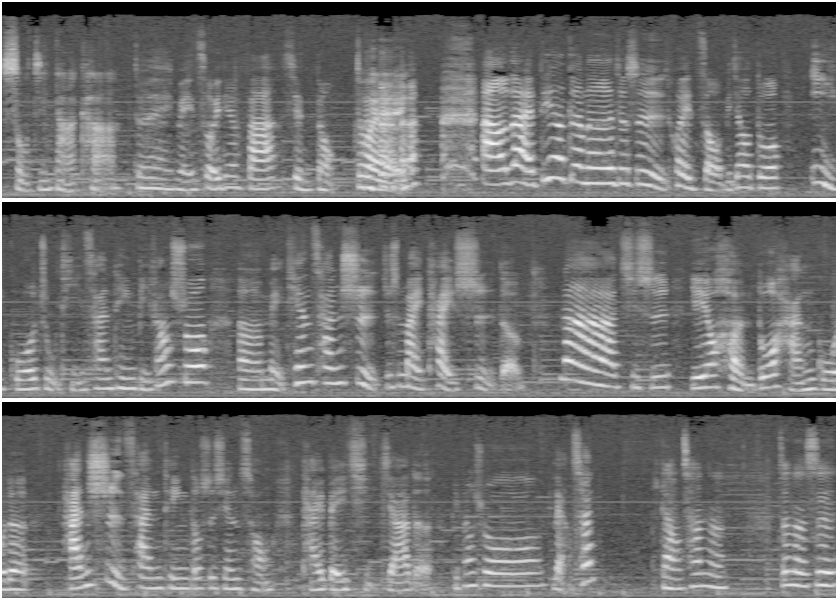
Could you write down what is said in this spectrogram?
手机打卡。对，没错，一定要发现动。对，好，再来第二个呢，就是会走比较多异国主题餐厅，比方说，呃，每天餐室就是卖泰式的。那其实也有很多韩国的韩式餐厅，都是先从台北起家的。比方说两餐，两餐呢，真的是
